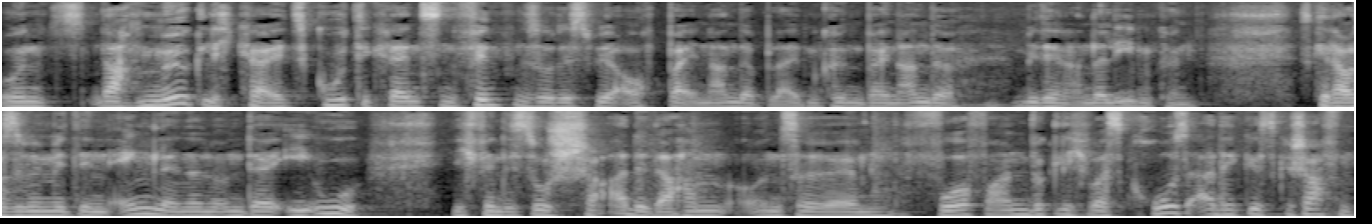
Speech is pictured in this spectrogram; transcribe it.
und nach Möglichkeit gute Grenzen finden, so dass wir auch beieinander bleiben können, beieinander, miteinander leben können. Das ist genauso wie mit den Engländern und der EU. Ich finde es so schade, da haben unsere Vorfahren wirklich was Großartiges geschaffen.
